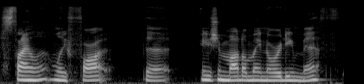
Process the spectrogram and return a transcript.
silently fought the Asian model minority myth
